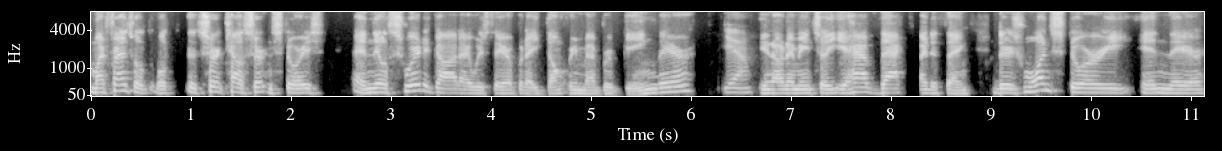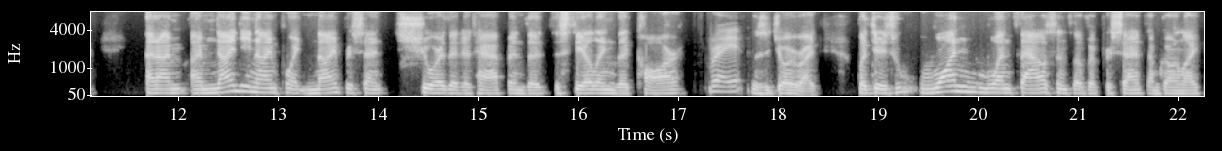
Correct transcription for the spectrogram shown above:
my friends will, will uh, tell certain stories and they'll swear to God I was there, but I don't remember being there. Yeah. You know what I mean? So you have that kind of thing. There's one story in there, and I'm I'm 99.9% sure that it happened, the, the stealing the car. Right. It was a joyride. But there's one one thousandth of a percent. I'm going like,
